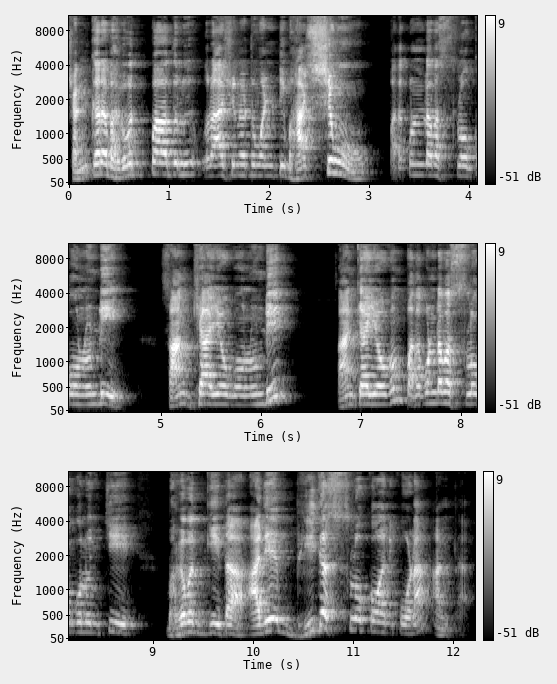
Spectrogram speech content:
శంకర భగవత్పాదులు రాసినటువంటి భాష్యము పదకొండవ శ్లోకం నుండి సాంఖ్యాయోగం నుండి సాంఖ్యాయోగం పదకొండవ శ్లోకం నుంచి భగవద్గీత అదే బీజ శ్లోకం అని కూడా అంటారు.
